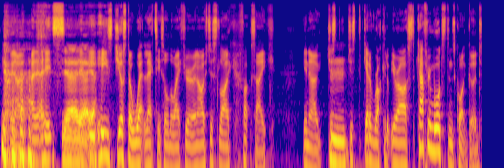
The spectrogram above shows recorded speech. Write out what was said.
You know, and, and it's Yeah, yeah, he- yeah. he's just a wet lettuce all the way through, and I was just like, fuck's sake, you know, just Mm. just get a rocket up your ass. Katherine Waterston's quite good,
